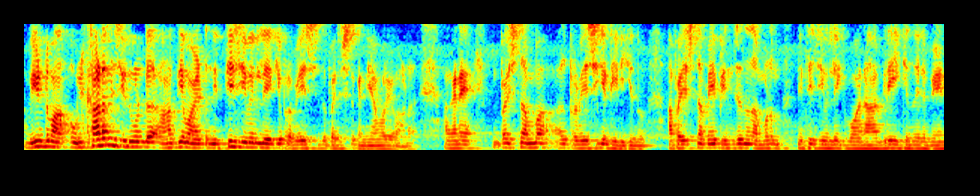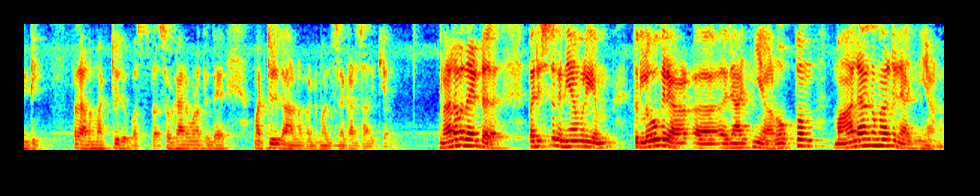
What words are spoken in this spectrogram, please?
വീണ്ടും ഉദ്ഘാടനം ചെയ്തുകൊണ്ട് ആദ്യമായിട്ട് നിത്യജീവനിലേക്ക് പ്രവേശിച്ചത് പരിശുദ്ധ കന്യാമറിയമാണ് അങ്ങനെ പരിശുദ്ധ അമ്മ അത് പ്രവേശിക്കേണ്ടിയിരിക്കുന്നു. ആ പരിശുദ്ധ അമ്മയെ പിഞ്ചെന്ന് നമ്മളും നിത്യജീവനിലേക്ക് പോകാൻ ആഗ്രഹിക്കുന്നതിന് വേണ്ടി. അതാണ് മറ്റൊരു വസ്തുത. സ്വർഗാരോപണത്തിന്റെ മറ്റൊരു കാരണം ആയിട്ട് മനസ്സിലാക്കാൻ സാധിക്കുക. നാലാമതായിട്ട് പരിശുദ്ധ കന്യാമറിയം ത്രിലോക രാജ്ഞിയാണ്. ഒപ്പം മാലാകമാരുടെ രാജ്ഞിയാണ്.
